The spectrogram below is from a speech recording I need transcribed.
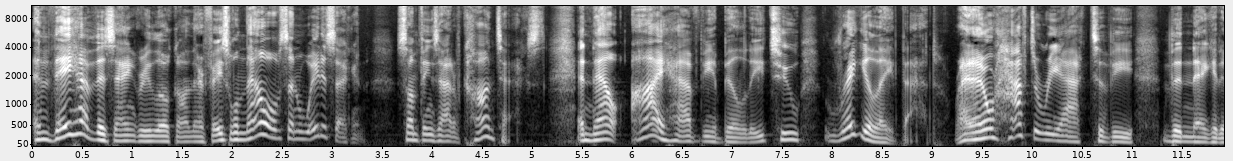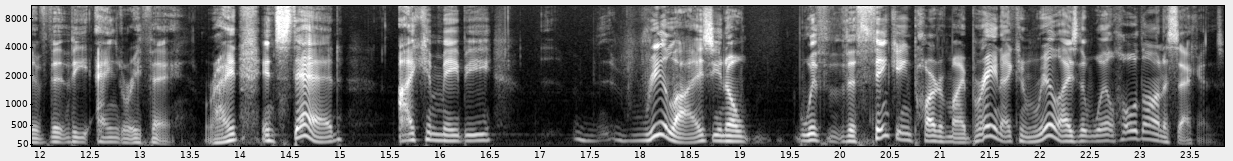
and they have this angry look on their face, well, now all of a sudden, wait a second, something's out of context. And now I have the ability to regulate that, right? I don't have to react to the the negative, the, the angry thing, right? Instead, I can maybe realize, you know, with the thinking part of my brain, I can realize that, well, hold on a second.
